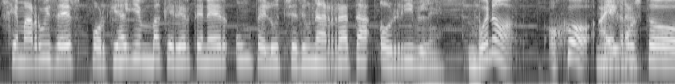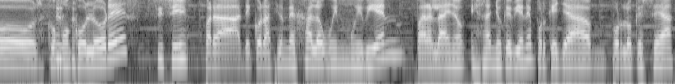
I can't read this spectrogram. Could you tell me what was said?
Gema Ruiz, es ¿por qué alguien va a querer tener un peluche de una rata horrible? Bueno, ojo, hay gustos como colores. Sí, sí. Para decoración de Halloween muy bien, para el año, el año que viene, porque ya por lo que sea,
